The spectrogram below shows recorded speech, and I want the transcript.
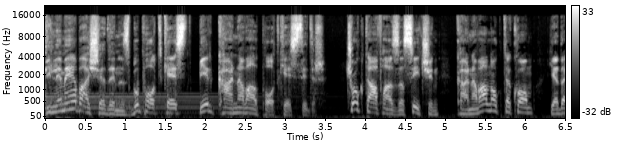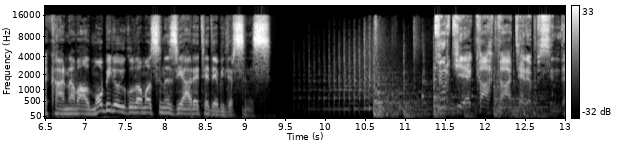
Dinlemeye başladığınız bu podcast bir karnaval podcastidir. Çok daha fazlası için karnaval.com ya da karnaval mobil uygulamasını ziyaret edebilirsiniz. Türkiye Kahkaha Terapisi'nde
